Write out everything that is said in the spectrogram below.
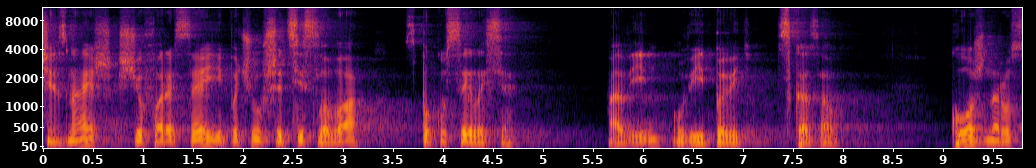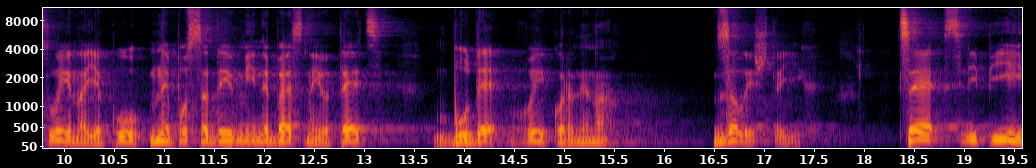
Чи знаєш, що фарисеї, почувши ці слова, спокусилися? А він у відповідь сказав: Кожна рослина, яку не посадив мій небесний Отець, буде викоренена. Залиште їх. Це сліпі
